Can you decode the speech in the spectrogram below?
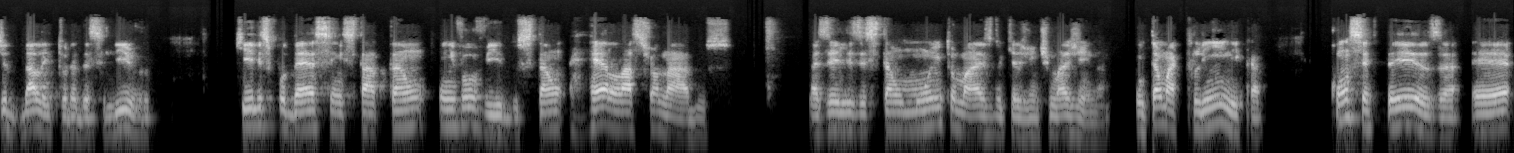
de, da leitura desse livro, que eles pudessem estar tão envolvidos, tão relacionados. Mas eles estão muito mais do que a gente imagina. Então, a clínica com certeza é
